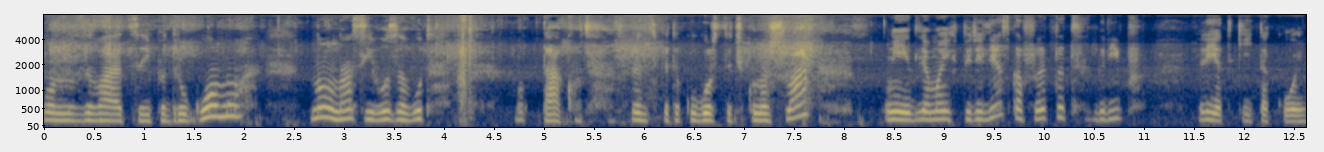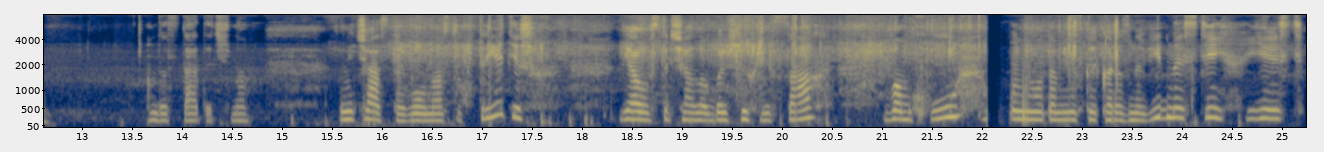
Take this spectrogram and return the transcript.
он называется и по-другому. Но у нас его зовут вот так вот. В принципе, такую горсточку нашла. И для моих перелесков этот гриб редкий такой. Достаточно. Не часто его у нас тут встретишь. Я его встречала в больших лесах, в мху. У него там несколько разновидностей есть.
